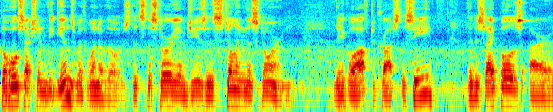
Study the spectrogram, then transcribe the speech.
The whole section begins with one of those. That's the story of Jesus stilling the storm. They go off to cross the sea. The disciples are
